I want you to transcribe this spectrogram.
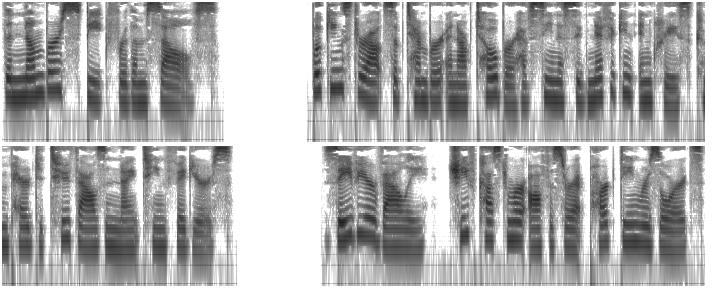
The numbers speak for themselves. Bookings throughout September and October have seen a significant increase compared to 2019 figures. Xavier Valley, Chief Customer Officer at Parkdean Resorts,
